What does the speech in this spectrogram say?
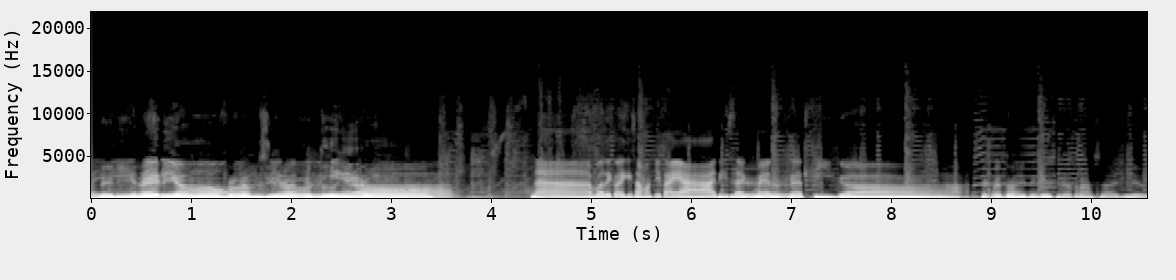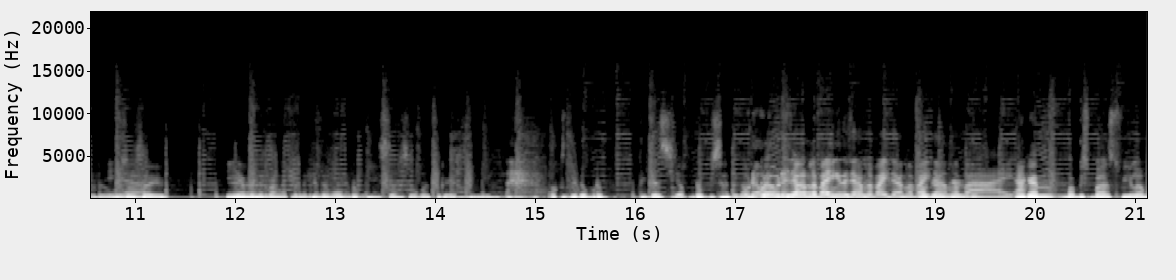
Ready Radio from zero to hero. Nah, balik lagi sama kita ya di segmen Yes. ketiga. Segmen terakhir nih guys nggak kerasa aja ya udah mau Iya. selesai. Iya Ya, bener banget bener Kita bener, mau bener. berpisah sobat Ready. Aku tidak ber, tidak siap berpisah dengan Udah udah udah jangan lebay gitu, jangan iya. lebay, jangan lebay, Oke, jangan oke. lebay. Ya kan habis bahas film,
